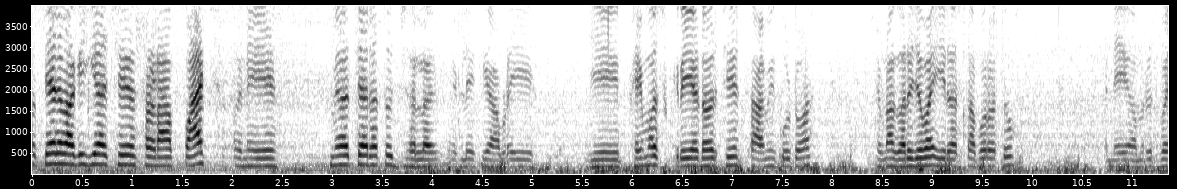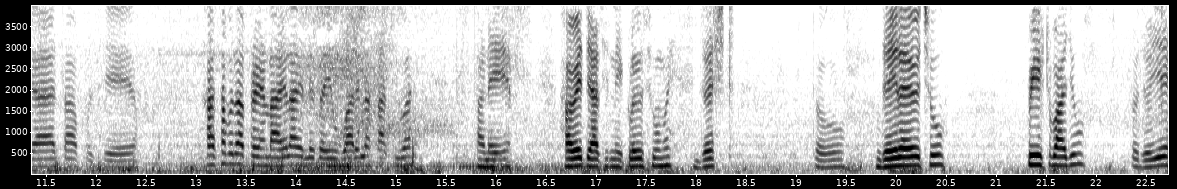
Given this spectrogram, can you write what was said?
અત્યારે વાગી ગયા છે સાડા પાંચ અને મેં અત્યારે તો જલય, એટલે કે આપણે જે ફેમસ ક્રિએટર છે સામી કોટવાણ એમના ઘરે જવાય એ રસ્તા પર હતો. અને અમૃતભાઈ આવ્યા હતા, પછી ખાસા બધા ફ્રેન્ડ આવેલા એટલે ત્યાં ઊભા રહેલા ખાસી વાર. અને હવે ત્યાંથી નીકળ્યો છું મેં જસ્ટ તો જઈ રહ્યો છું પીઠ બાજુ. તો જોઈએ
